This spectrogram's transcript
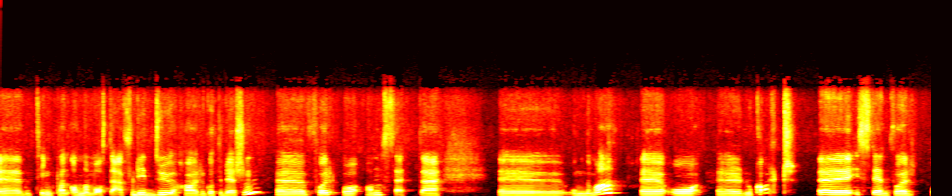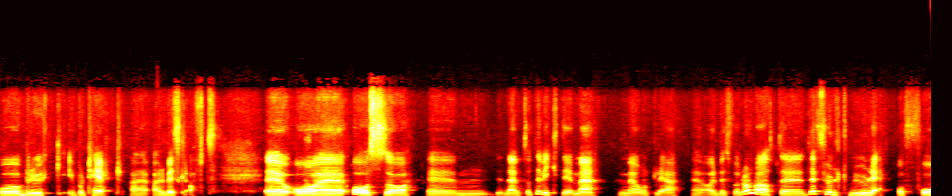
eh, ting på en annen måte. Fordi du har gått i bresjen eh, for å ansette ungdommer og lokalt uh, istedenfor å bruke importert uh, arbeidskraft. Uh, og, og, også nevnt at det er viktig med, med ordentlige arbeidsforhold, og at det er fullt mulig å få,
